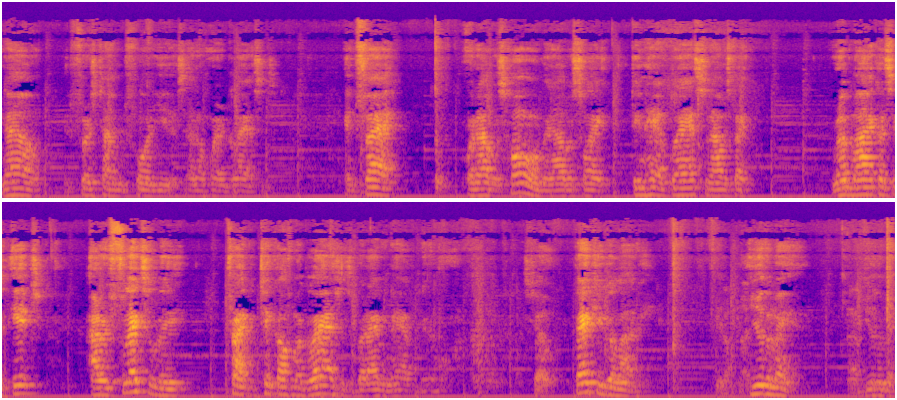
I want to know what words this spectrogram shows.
Now, the first time in 40 years, I don't wear glasses. In fact, when I was home and I was like, didn't have glasses and I was like, rub my eye because it itched, I reflexively tried to take off my glasses, but I didn't have them anymore. So thank you, Gulani. You know, You're the man. You're the man.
